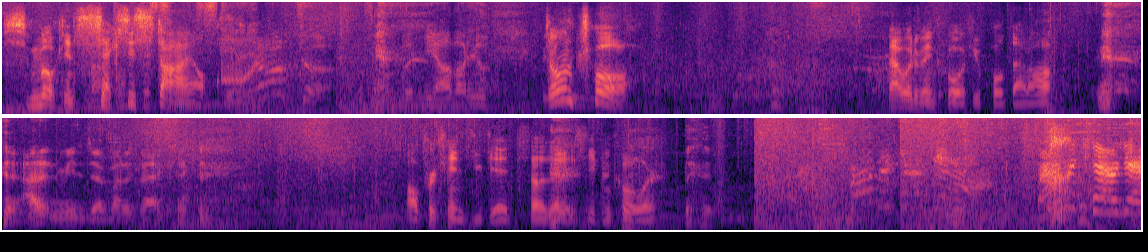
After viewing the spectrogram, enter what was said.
Smoking sexy style. Don't talk. That would have been cool if you pulled that off. I didn't mean to jump on his back. I'll pretend you did so that it's even cooler. Barracuda!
